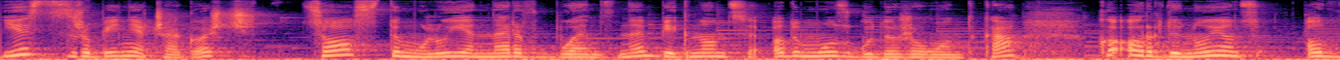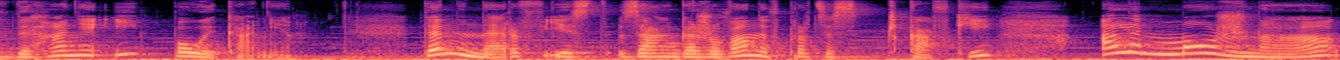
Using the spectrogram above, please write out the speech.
jest zrobienie czegoś, co stymuluje nerw błędny biegnący od mózgu do żołądka, koordynując oddychanie i połykanie. Ten nerw jest zaangażowany w proces czkawki, ale można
